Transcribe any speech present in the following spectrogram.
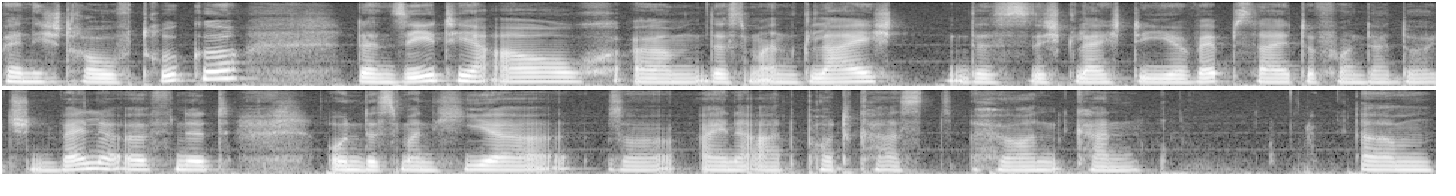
Wenn ich drauf drücke, dann seht ihr auch, ähm, dass man gleich dass sich gleich die Webseite von der Deutschen Welle öffnet und dass man hier so eine Art Podcast hören kann. Ähm,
